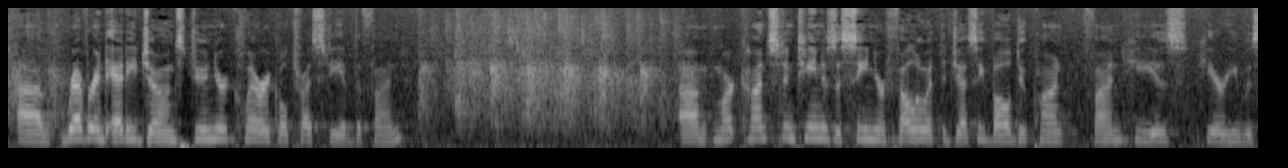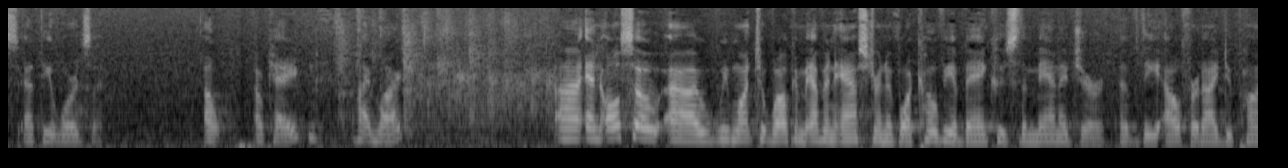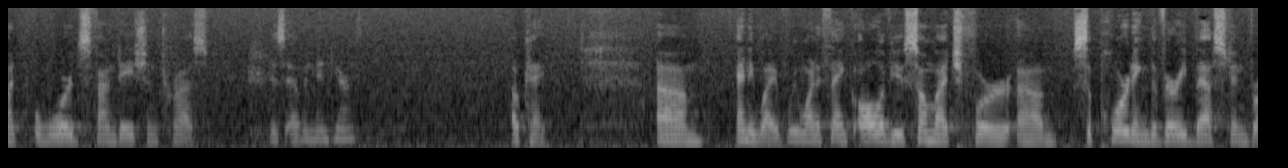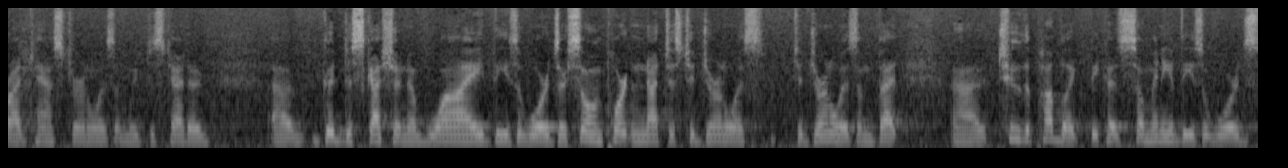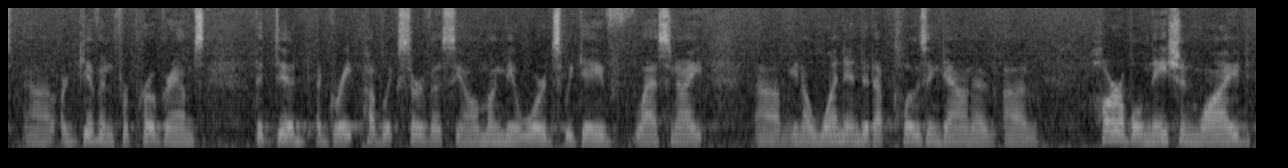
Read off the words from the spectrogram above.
um, Reverend Eddie Jones Jr., clerical trustee of the fund. Um, Mark Constantine is a senior fellow at the Jesse Ball DuPont Fund. He is here. He was at the awards. Oh, okay. Hi, Mark. Uh, and also, uh, we want to welcome Evan Astron of Wachovia Bank, who's the manager of the Alfred I. DuPont Awards Foundation Trust. Is Evan in here? Okay. Um, anyway, we want to thank all of you so much for um, supporting the very best in broadcast journalism. We've just had a, a, good discussion of why these awards are so important, not just to journalists, to journalism, but uh, to the public, because so many of these awards uh, are given for programs that did a great public service. You know, among the awards we gave last night. Um, you know, one ended up closing down a, a horrible nationwide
